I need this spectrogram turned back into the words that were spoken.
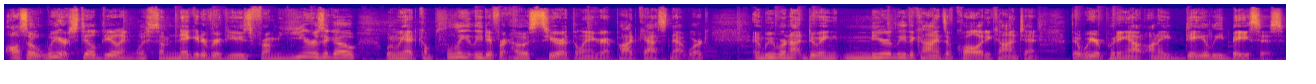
Also, we are still dealing with some negative reviews from years ago when we had completely different hosts here at the Land Grant Podcast Network, and we were not doing nearly the kinds of quality content that we are putting out on a daily basis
